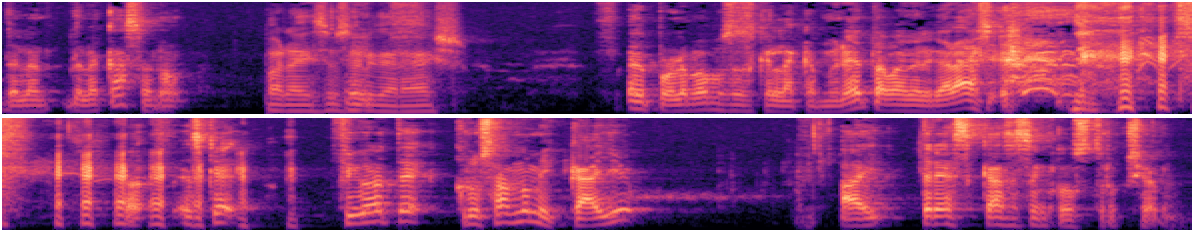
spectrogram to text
de la, de la casa, ¿no? Para eso es el garage. El problema pues es que la camioneta va en el garage. es que, fíjate, cruzando mi calle hay tres casas en construcción.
